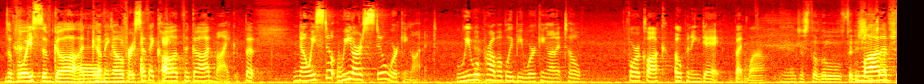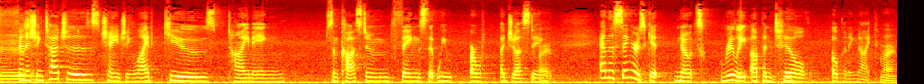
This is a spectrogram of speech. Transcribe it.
the voice of God Oh. coming over. So they call it the God mic. But no, we still we are still working on it. We will probably be working on it till four o'clock opening day. But Wow. Yeah, just the little finishing. Touches. A finishing lot of finishing and- touches, changing light cues, timing, some costume things that we are adjusting. Right. And the singers get notes really up mm-hmm. until opening night. Right.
